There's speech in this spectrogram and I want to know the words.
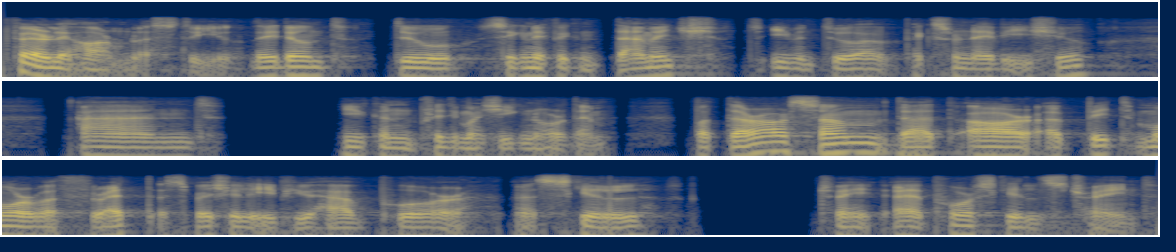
fairly harmless to you. They don't do significant damage, even to a Vexor Navy issue, and you can pretty much ignore them. But there are some that are a bit more of a threat, especially if you have poor uh, skill, uh, poor skills trained.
